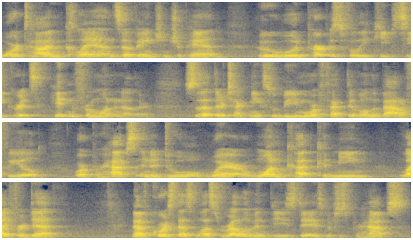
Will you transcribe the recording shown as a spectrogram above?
wartime clans of ancient Japan who would purposefully keep secrets hidden from one another so that their techniques would be more effective on the battlefield or perhaps in a duel where one cut could mean life or death. Now of course that's less relevant these days, which is perhaps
